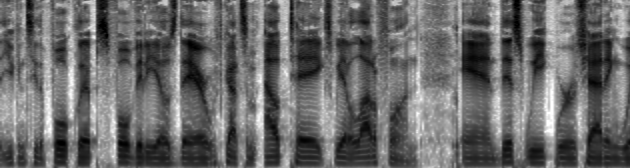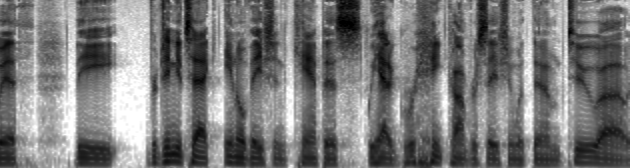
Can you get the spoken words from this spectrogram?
You can see the full clips, full videos there. We've got some outtakes. We had a lot of fun. And this week we're chatting with the Virginia Tech Innovation Campus. We had a great conversation with them, too. Uh,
